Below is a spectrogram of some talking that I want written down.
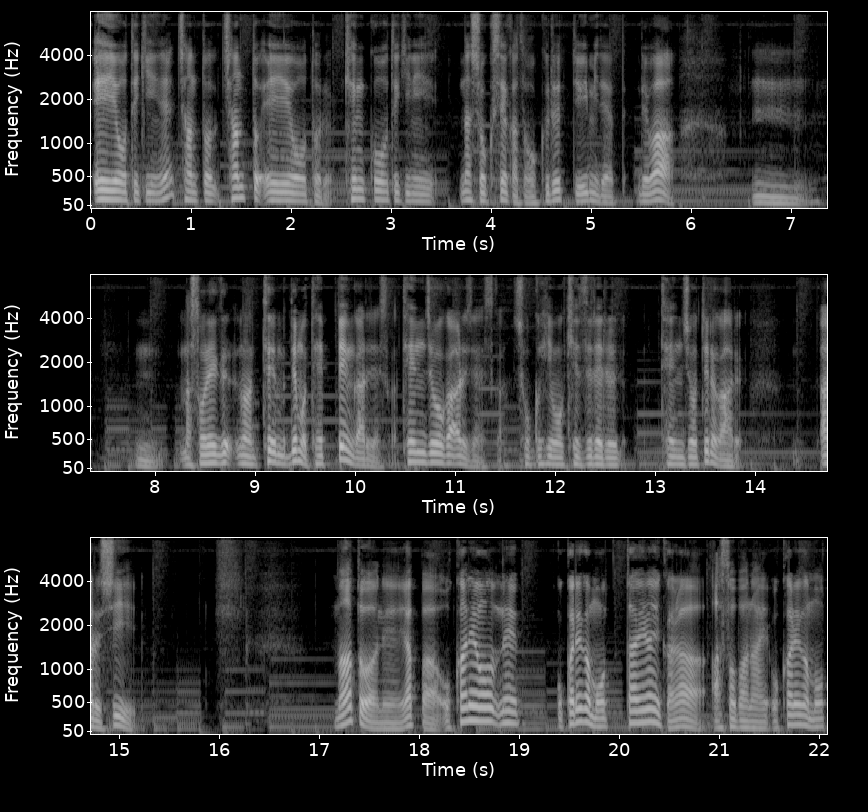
栄養的にねちゃんとちゃんと栄養をとる。健康的にな食生活を送るっていう意味でではうんうん。まあそれぐ、まあ、でもてっぺんがあるじゃないですか。天井があるじゃないですか。食品を削れる。天井っていうのがある。あるしまああとはねやっぱお金をねお金がもったいないから遊ばない。お金がもっ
